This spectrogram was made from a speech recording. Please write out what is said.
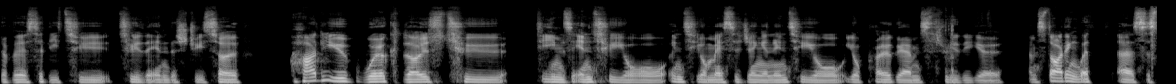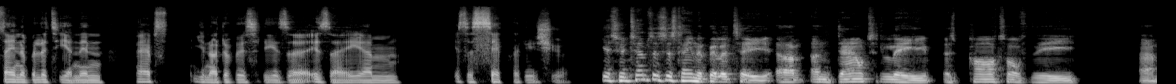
diversity to to the industry. So, how do you work those two themes into your into your messaging and into your your programs through the year? I'm starting with uh, sustainability, and then perhaps you know diversity is a is a um, is a separate issue. Yeah, so in terms of sustainability, um, undoubtedly, as part of the uh,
